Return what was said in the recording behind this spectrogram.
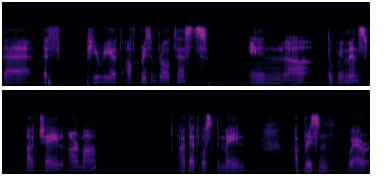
the the f- period of prison protests in uh, the women's uh, jail Armagh, uh, that was the main a prison where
